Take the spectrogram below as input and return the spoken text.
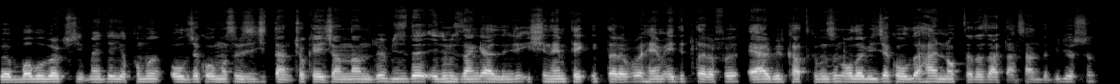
Ve Bubbleworks medya yapımı olacak olması bizi cidden çok heyecanlandırıyor. Biz de elimizden geldiğince işin hem teknik tarafı hem edit tarafı eğer bir katkımızın olabilecek olduğu her noktada zaten sen de biliyorsun.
